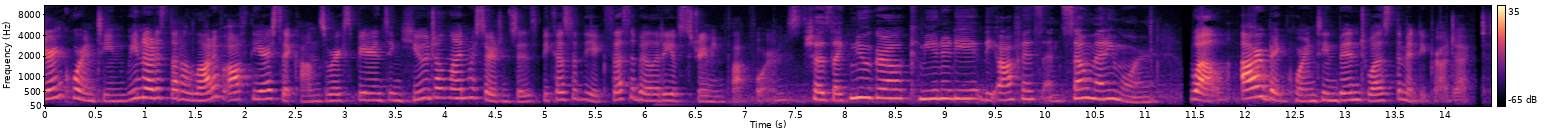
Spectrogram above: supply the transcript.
During quarantine, we noticed that a lot of off the air sitcoms were experiencing huge online resurgences because of the accessibility of streaming platforms. Shows like New Girl, Community, The Office, and so many more. Well, our big quarantine binge was The Mindy Project.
